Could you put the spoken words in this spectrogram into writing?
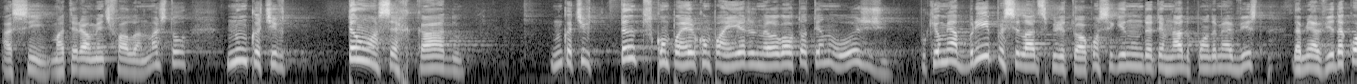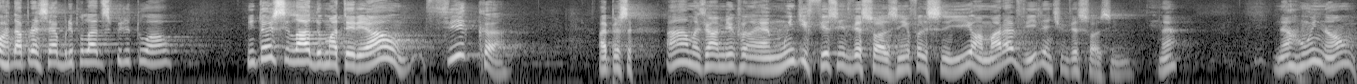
assim, materialmente falando, mas tô, nunca tive tão acercado, nunca tive tantos companheiros e companheiras igual estou tendo hoje. Porque eu me abri para esse lado espiritual, consegui num determinado ponto da minha, vista, da minha vida acordar para se abrir para o lado espiritual. Então esse lado material fica. Aí a pessoa, ah, mas é um amigo falando, é muito difícil a gente viver sozinho. Eu falei assim, é uma maravilha a gente viver sozinho, né? Não é ruim não.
